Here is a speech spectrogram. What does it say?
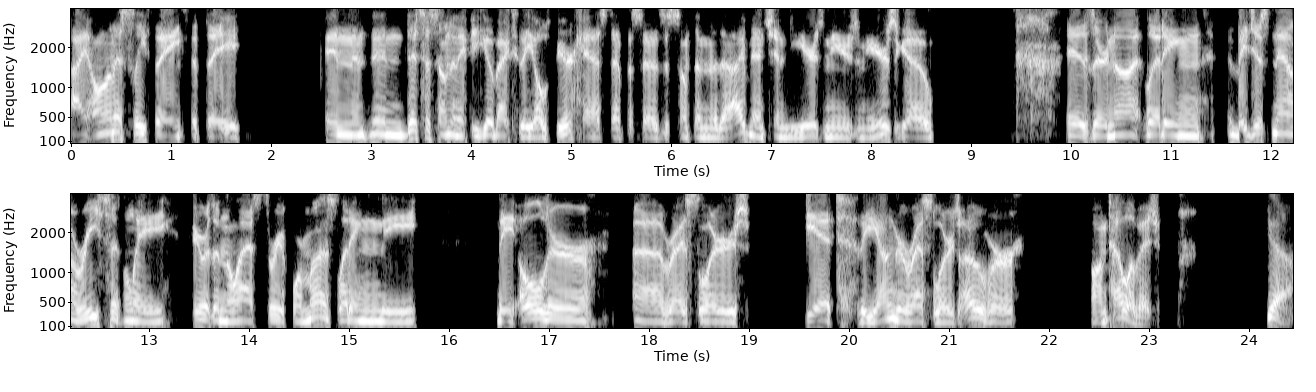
I honestly think that they and and this is something if you go back to the old Fearcast episodes, is something that I mentioned years and years and years ago. Is they're not letting they just now recently here within the last three or four months letting the the older uh, wrestlers get the younger wrestlers over on television. Yeah,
